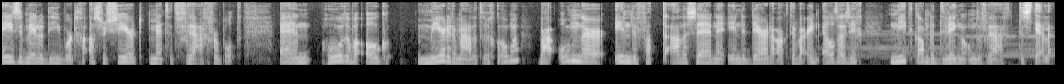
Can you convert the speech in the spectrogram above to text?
Deze melodie wordt geassocieerd met het vraagverbod. En horen we ook meerdere malen terugkomen. Waaronder in de fatale scène in de derde acte, waarin Elsa zich niet kan bedwingen om de vraag te stellen.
